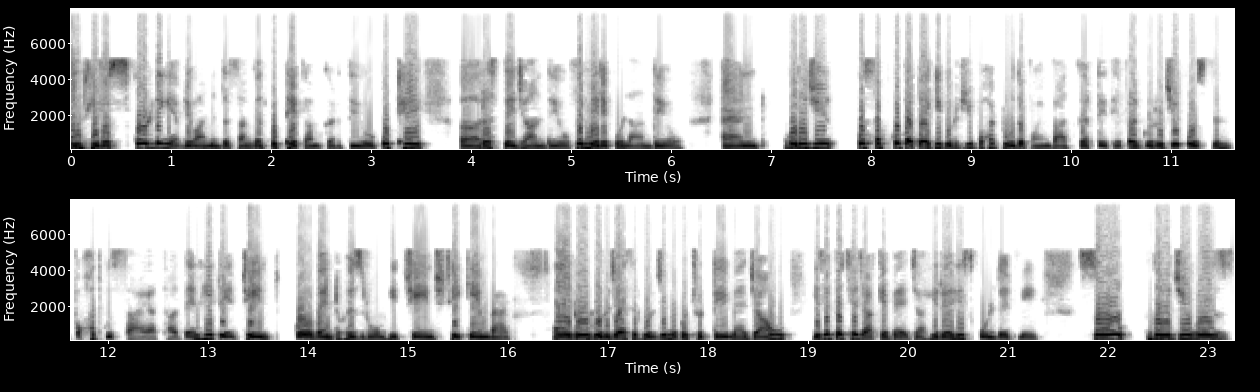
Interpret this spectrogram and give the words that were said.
and he was scolding every one in the sangat पुट्ठे कम करते हो पुट्ठे रस्ते जानते हो फिर मेरे को लाते हो एंड को सबको पता है कि गुरु जी बहुत टू द पॉइंट बात करते थे पर गुरु जी को उस दिन बहुत गुस्सा आया था then he change went to his room he change he came back and told Guru ji ऐसे गुरु जी मेरे को छुट्टी मैं जाऊँ इसे पीछे जाके बैठ जा ही रियली scolded me so Guru ji was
